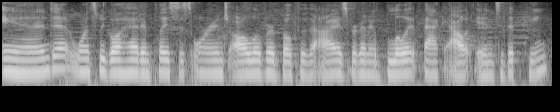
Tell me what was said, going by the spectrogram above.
And once we go ahead and place this orange all over both of the eyes, we're gonna blow it back out into the pink.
